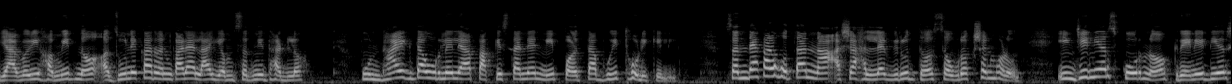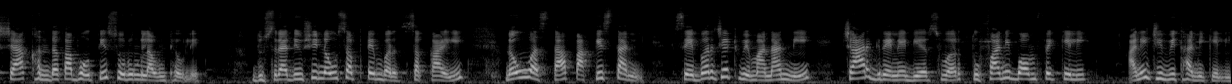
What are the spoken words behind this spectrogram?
यावेळी हमीदनं अजून एका रणगाड्याला यमसदनी धाडलं. पुन्हा एकदा उरलेल्या पाकिस्तान्यांनी पळताभुई थोडी केली. संध्याकाळ होताना अशा हल्ल्याविरुद्ध संरक्षण म्हणून इंजिनियर्स कोरनं ग्रेनेडियर्सच्या खंदकाभोवती सुरुंग लावून ठेवले. दुसऱ्या दिवशी नऊ सप्टेंबर सकाळी नऊ वाजता पाकिस्तानी सेबरजेट विमानांनी चार ग्रेनेडियर्सवर तुफानी बॉम्बफेक केली आणि जीवितहानी केली.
